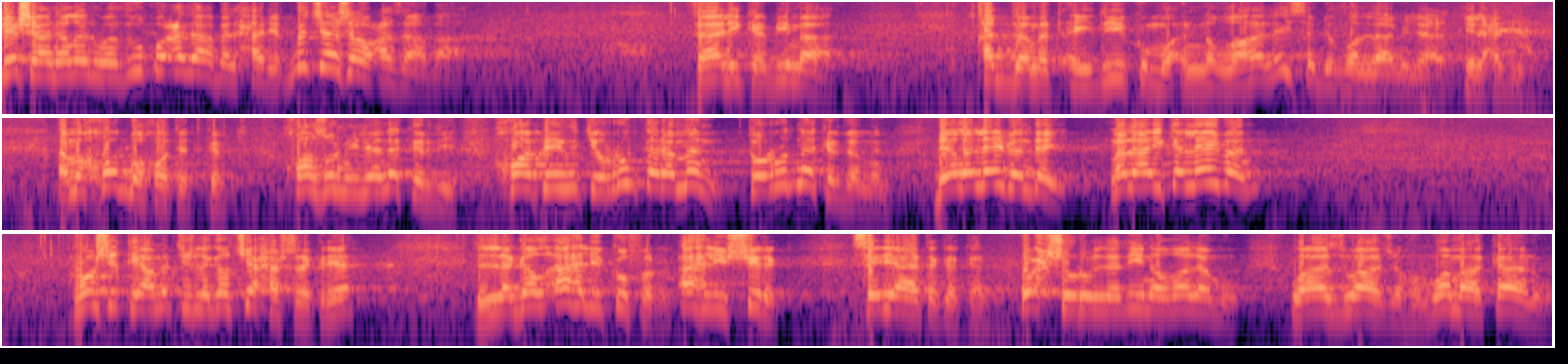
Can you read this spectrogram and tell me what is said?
پێشان ئەڵێن وەذوق و عذاب الحريق بچێشە و عذابە ذلك بما قدمت أيديكم وأن الله ليس بظلام للعبيد ئەمە خۆت بۆ خۆتت کرد خوا زڵمی لێ نەکردی خوا پێیوتی ڕووکەرە من تۆ ڕوود نەکردە من دێڵە لی بەندەی مەلایکە لی بن ڕۆژی قیامەتیش لەگەڵ چی حەشرەکرێ لەگەڵ ئەهلی کوفر ئەهلی شرک سریعەتەکەکەن وحشر الذين ظلموا وازواجهم وما كانوا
